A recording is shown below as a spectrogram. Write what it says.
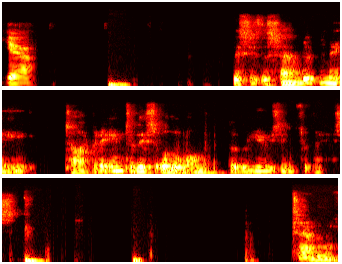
Yeah. this is the sound of me typing it into this other one that we're using for this. Um,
